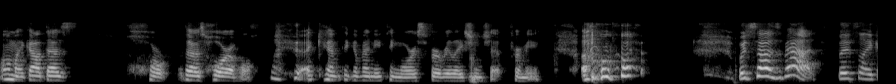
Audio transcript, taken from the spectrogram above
oh my God, that's, hor- that was horrible. I can't think of anything worse for a relationship for me. which sounds bad, but it's like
